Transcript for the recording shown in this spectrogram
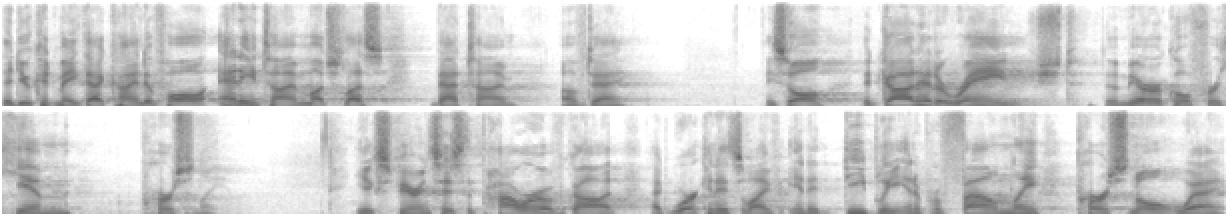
that you could make that kind of haul anytime, much less that time of day. He saw that God had arranged the miracle for him personally. He experiences the power of God at work in his life in a deeply, in a profoundly personal way.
